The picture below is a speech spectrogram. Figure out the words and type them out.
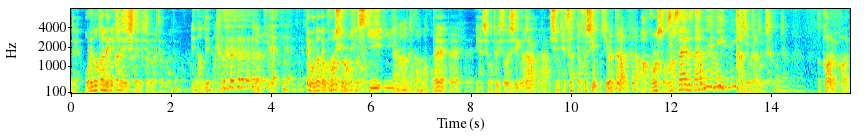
ね俺のために家事してとか言われてもえなんで？ってなるでしょ。でもなんかこの人のこと好きだなとか思っていや仕事忙しいから一緒に手伝ってほしいって言われたらあこの人を支えるために家事をやるじゃんうんなる。変わる。変わる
